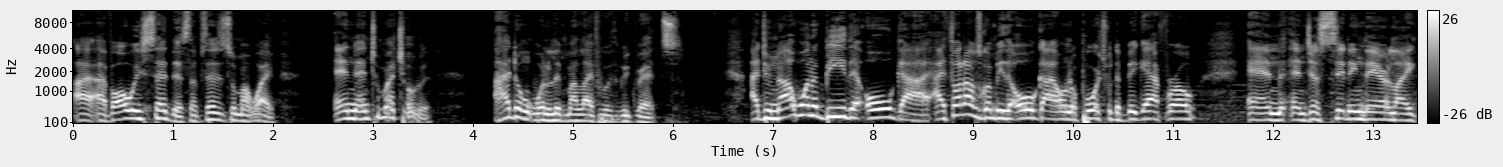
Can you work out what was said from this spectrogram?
I, have always said this. I've said this to my wife and, and to my children. I don't want to live my life with regrets. I do not want to be the old guy. I thought I was going to be the old guy on the porch with the big afro and, and just sitting there like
